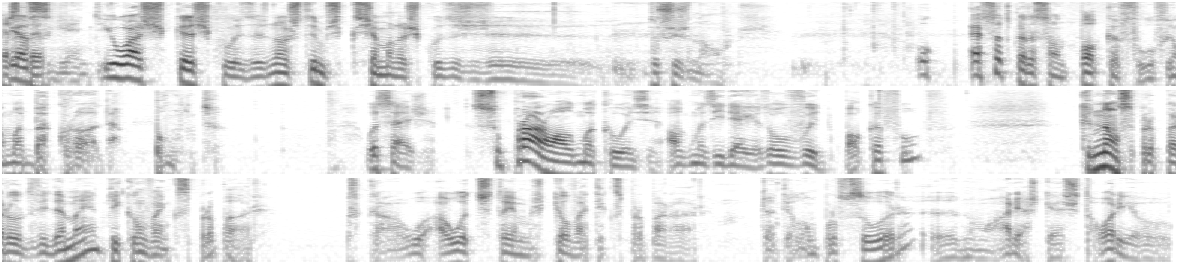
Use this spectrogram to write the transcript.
esta... É o seguinte, eu acho que as coisas, nós temos que chamar as coisas uh, por seus nomes. Essa declaração de Paulo Cafufo é uma bacroda, ponto. Ou seja, sopraram alguma coisa, algumas ideias ao ouvido de Paulo Cafufo, que não se preparou devidamente e convém que se prepare. Porque há, há outros temas que ele vai ter que se preparar. Portanto, ele é um professor eh, numa área, acho que é a história. Ou,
